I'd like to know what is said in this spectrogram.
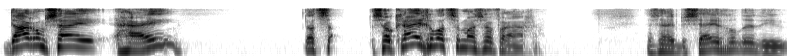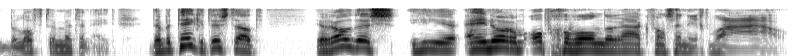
Daarom zei hij dat ze zou krijgen wat ze maar zou vragen. En zij bezegelde die belofte met een eed. Dat betekent dus dat Herodes hier enorm opgewonden raakt van zijn nicht. Wauw.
